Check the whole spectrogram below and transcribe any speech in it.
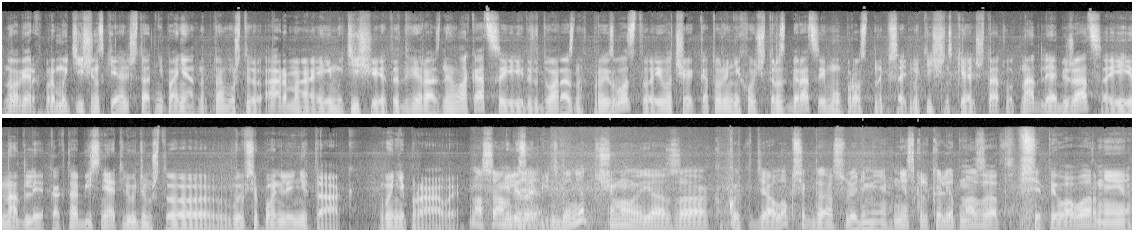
Ну, во-первых, про Мытищинский альтштадт непонятно, потому что Арма и Мытищи — это две разные локации и два разных производства. И вот человек, который не хочет разбираться, ему просто написать Мытищинский альтштадт. Вот надо ли обижаться и надо ли как-то объяснять людям, что вы все поняли не так вы не правы. На самом Или деле, забить. да нет, почему? Я за какой-то диалог всегда с людьми. Несколько лет назад все пивоварни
